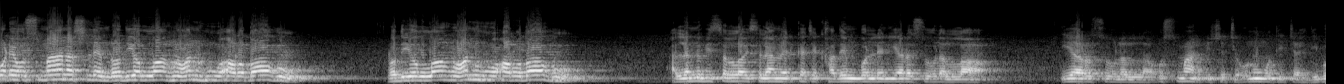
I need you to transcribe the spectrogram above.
পরে ওসমান আসলেন রদিউল্লাহ আনহু আনহু আল্লাহ নবী সাল্লাহ ইসলামের কাছে খাদেম বললেন, ইয়া রসুল আল্লাহ ইয়া রসুল আল্লাহ ওসমান এসেছে, অনুমতি চাই, দিব।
